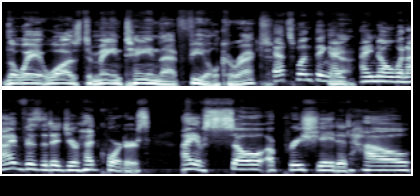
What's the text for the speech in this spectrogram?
the way it was to maintain that feel, correct? That's one thing Yeah. I, I know when I visited your headquarters, I have so appreciated how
